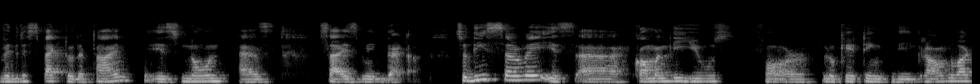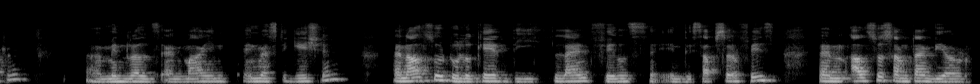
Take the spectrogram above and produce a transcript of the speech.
with respect to the time is known as seismic data. So this survey is uh, commonly used for locating the groundwater, uh, minerals and mine investigation, and also to locate the landfills in the subsurface. And also sometimes we are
